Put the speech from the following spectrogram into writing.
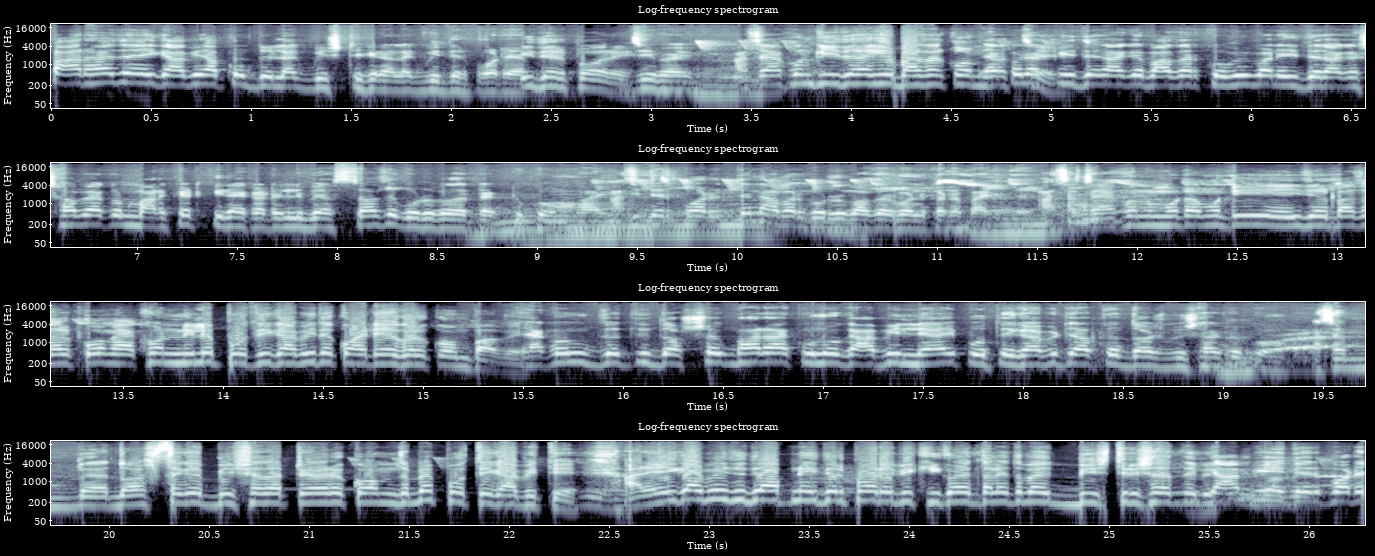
পার হয়ে যায় এই গাবি আপনার দুই লাখ বিশ টাকা লাগবে ঈদের পরে। ঈদের পরে? জি ভাই। আচ্ছা এখন কি ঈদের আগে বাজার কম যাচ্ছে? কি ঈদের আগে বাজার কমই মানে ঈদের আগে সব এখন মার্কেট কিনা কাটালে ব্যস্ত আছে গরুর বাজারটা একটু কম ভাই। ঈদের পরের দিন আবার গরুর বাজার মনে করে বাইরে। আচ্ছা আচ্ছা এখন মোটামুটি এই যে বাজার কম এখন নিলে প্রতি গাভিতে কয় টাকা করে কম পাবে? এখন যদি দর্শক ভাড়া কোনো গাবি নেয় প্রতি গাবিটা আপনার দশ বিশ হাজার টাকা কম। আচ্ছা ব- দশ থেকে বিশ হাজার টাকা করে কম যাবে প্রতি গাভিতে। আর এই গাভি যদি আপনি ঈদের পরে বিক্রি করেন তাহলে তো ভাই বিশ ত্রিশ হাজার টাকা গাবি ঈদের পরে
